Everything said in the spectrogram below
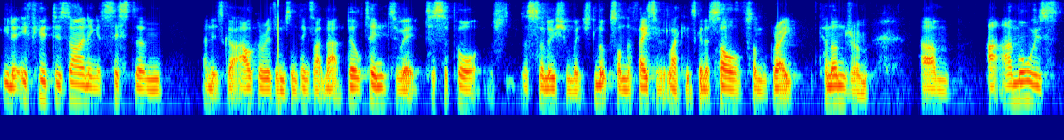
you know, if you're designing a system and it's got algorithms and things like that built into it to support the solution, which looks on the face of it like it's going to solve some great conundrum, um, I, I'm always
